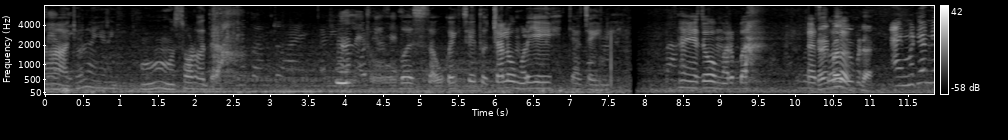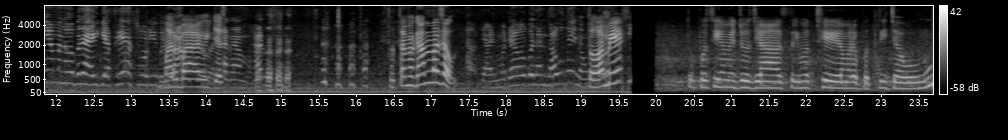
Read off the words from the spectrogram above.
હા જો ને અહીંયા હા સોડવદરા તો બસ આવું કંઈક છે. તો ચાલો મળીએ ત્યાં જઈને. અહીંયા જો મરબા મરબા આવી ગયા છે. આવી ગયા છે. તો તમે ગામમાં જાઓ? ને તો અમે? તો પછી અમે જો જ્યાં શ્રીમદ છે અમારા ભત્રીજાઓનું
